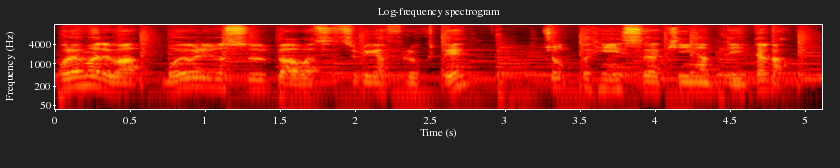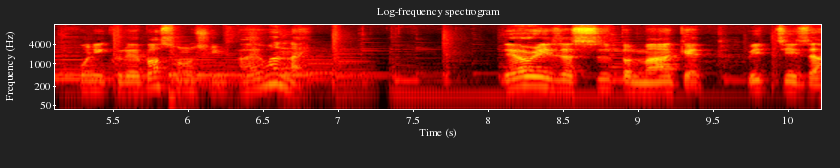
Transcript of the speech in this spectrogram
これまでは最寄りのスーパーは設備が古くて、ちょっと品質が気になっていたが、ここに来ればその心配はない。There is a supermarket which is a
